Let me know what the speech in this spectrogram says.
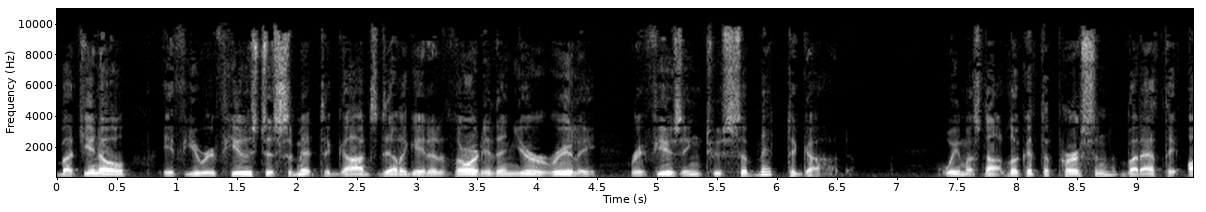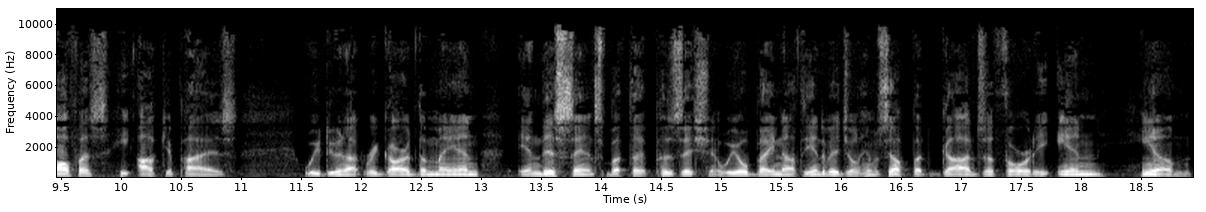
But you know, if you refuse to submit to God's delegated authority, then you're really refusing to submit to God. We must not look at the person, but at the office he occupies. We do not regard the man in this sense, but the position. We obey not the individual himself, but God's authority in him.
